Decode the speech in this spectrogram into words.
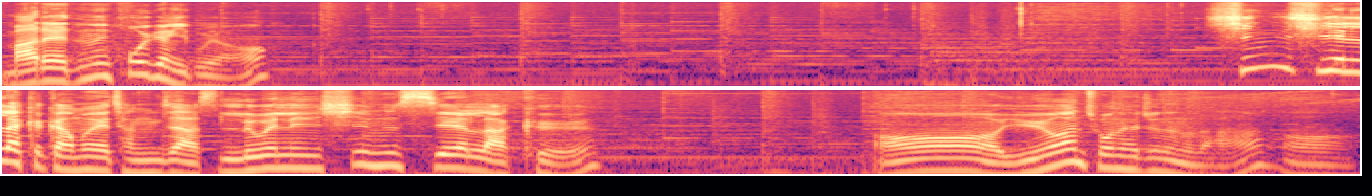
마레드는 호위병이고요. 신시엘라크 가문의 장자 르웰린 신시엘라크. 어, 유용한 조언을 해주는 누나. 어.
